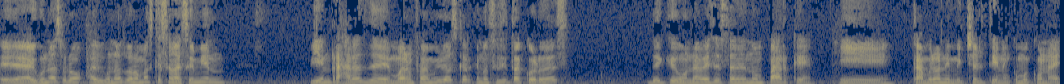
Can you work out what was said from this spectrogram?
eh, algunas, bro- algunas bromas que se me hacen bien, bien raras de Modern Family, Oscar, que no sé si te acuerdas de que una vez están en un parque y Cameron y Mitchell tienen como que una,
